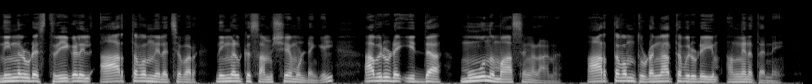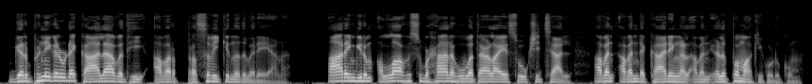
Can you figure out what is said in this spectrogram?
നിങ്ങളുടെ സ്ത്രീകളിൽ ആർത്തവം നിലച്ചവർ നിങ്ങൾക്ക് സംശയമുണ്ടെങ്കിൽ അവരുടെ ഇദ്ദ മൂന്ന് മാസങ്ങളാണ്. ആർത്തവം തുടങ്ങാത്തവരുടെയും അങ്ങനെ തന്നെ. ഗർഭിണികളുടെ കാലാവധി അവർ പ്രസവിക്കുന്നതുവരെയാണ്. ആരെങ്കിലും അള്ളാഹു സുബഹാനഹൂവത്താളായെ സൂക്ഷിച്ചാൽ അവൻ അവന്റെ കാര്യങ്ങൾ അവൻ എളുപ്പമാക്കി കൊടുക്കും.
